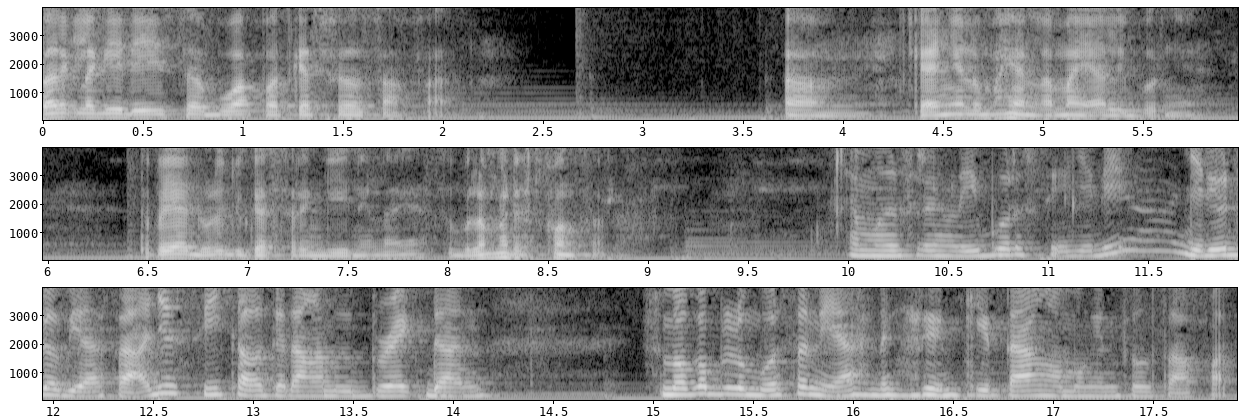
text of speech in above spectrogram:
Balik lagi di sebuah podcast filsafat. Um, kayaknya lumayan lama ya liburnya. Tapi ya dulu juga sering gini lah ya sebelum ada sponsor. Emang udah sering libur sih, jadi ya, jadi udah biasa aja sih kalau kita ngambil break dan semoga belum bosen ya dengerin kita ngomongin filsafat.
